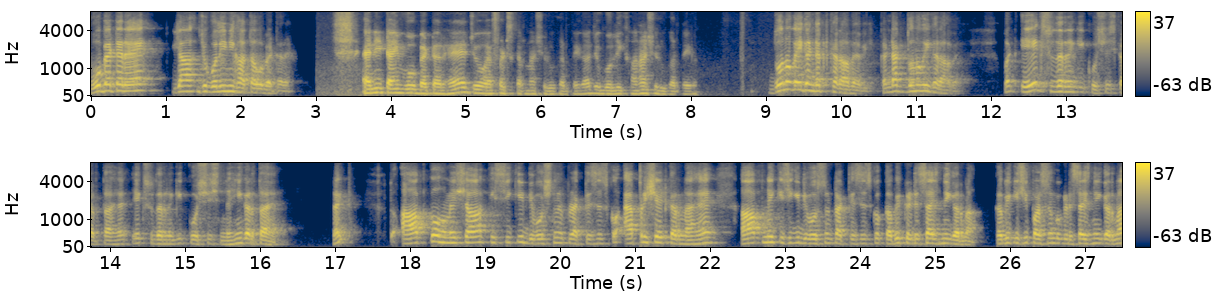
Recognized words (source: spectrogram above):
वो बेटर है या जो गोली नहीं खाता वो बेटर है? एनी टाइम वो बेटर है जो एफर्ट्स करना शुरू कर देगा जो गोली खाना शुरू कर देगा। दोनों का ही कंडक्ट खराब है अभी। कंडक्ट दोनों का ही खराब है। बट एक सुधरने की कोशिश करता है एक सुधरने की कोशिश नहीं करता है। Right right? तो आपको हमेशा किसी की डिवोशनल प्रैक्टिसेस को अप्रिशिएट करना है। आपने किसी की डिवोशनल प्रैक्टिसेस को कभी क्रिटिसाइज नहीं करना। कभी किसी पर्सन को क्रिटिसाइज नहीं करना,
